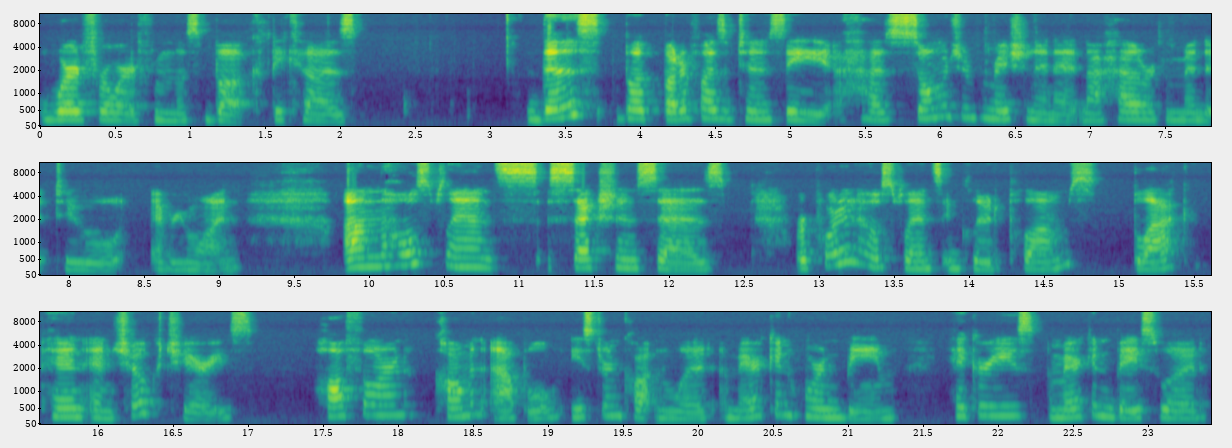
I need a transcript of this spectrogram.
word for word from this book because this book, Butterflies of Tennessee, has so much information in it, and I highly recommend it to everyone. Um, the host plants section says reported host plants include plums, black, pin, and choke cherries, hawthorn, common apple, eastern cottonwood, American hornbeam, hickories, American basswood,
